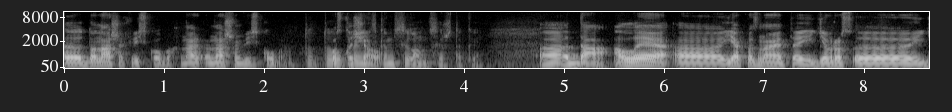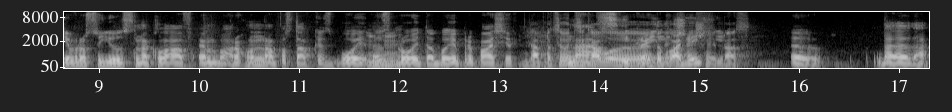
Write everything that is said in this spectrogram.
е, до наших військових, на, нашим військовим. Тобто постачало. українським силам все ж таки. Е, да, але е, як ви знаєте, Євро, е, Євросоюз наклав ембарго на поставки зброї, Мгм. зброї та боєприпасів. Да, про це На цікаво всі країни докладніше Чехії. якраз. Да, да, да.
